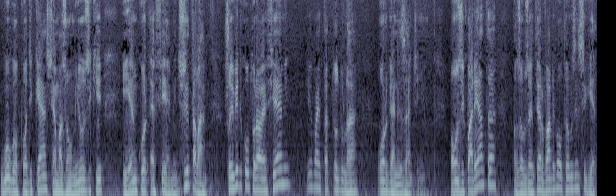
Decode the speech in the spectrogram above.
Google Podcast, Amazon Music e Anchor FM. Digita lá, Joinville Cultural FM e vai estar tá tudo lá organizadinho. 11:40 nós vamos ao intervalo e voltamos em seguida.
